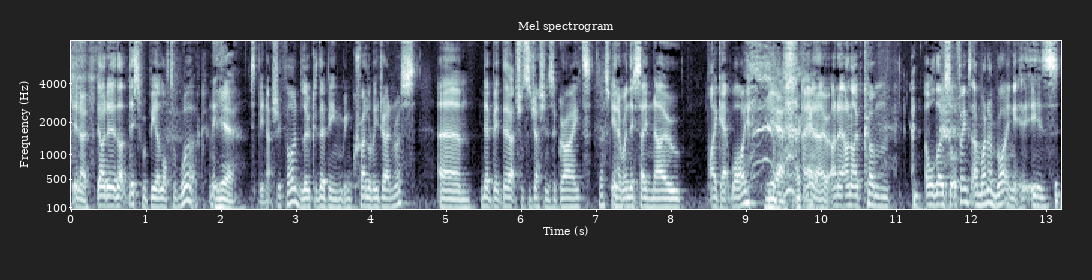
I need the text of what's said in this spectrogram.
you know the idea that this would be a lot of work and it, Yeah. it's been actually fine. Lucas they've been incredibly generous. Um, they've been, their actual suggestions are great. That's you know when they say no. I get why. Yeah, okay. you know, and, and I've come all those sort of things. And when I'm writing it, it is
